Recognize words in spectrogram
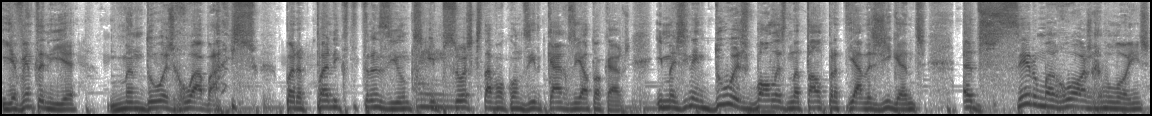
E a ventania mandou-as rua abaixo para pânico de transeuntes e pessoas que estavam a conduzir carros e autocarros. Imaginem duas bolas de Natal prateadas gigantes a descer uma rua aos rebolões,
